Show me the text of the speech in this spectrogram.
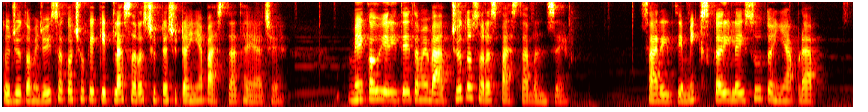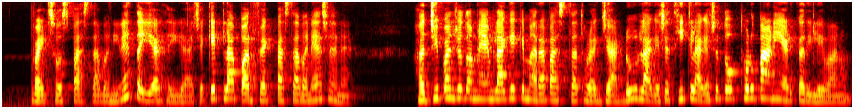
તો જો તમે જોઈ શકો છો કે કેટલા સરસ છૂટા છૂટા અહીંયા પાસ્તા થયા છે. મેં કહ્યું એ રીતે તમે બાફજો તો સરસ પાસ્તા બનશે. સારી રીતે મિક્સ કરી લઈશું તો અહીંયા આપણા વ્હાઈટ સોસ પાસ્તા બનીને તૈયાર થઈ ગયા છે. કેટલા પરફેક્ટ પાસ્તા બન્યા છે ને. હજી પણ જો તમને એમ લાગે કે મારા પાસ્તા થોડાક જાડું લાગે છે, થીક લાગે છે, તો થોડું પાણી એડ કરી લેવાનું.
